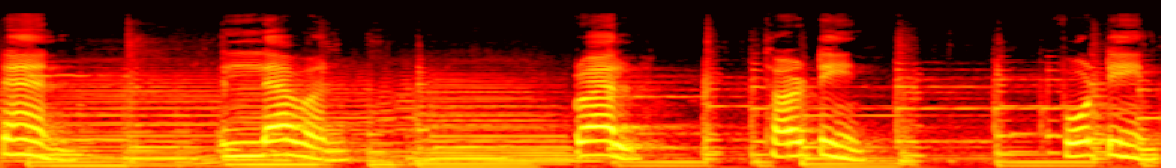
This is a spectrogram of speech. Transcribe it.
10, 11, 12, 13, 14,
